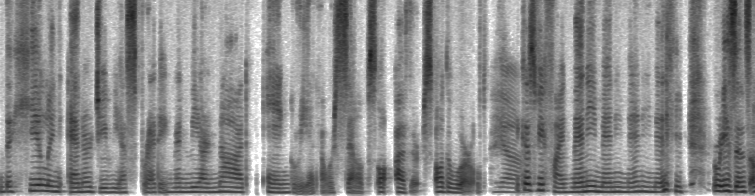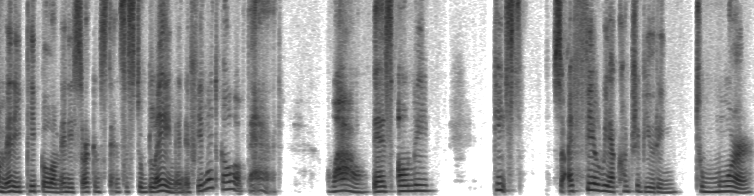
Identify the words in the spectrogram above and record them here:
the healing energy we are spreading when we are not angry at ourselves or others or the world. Yeah. Because we find many, many, many, many reasons or many people or many circumstances to blame. And if we let go of that, wow, there's only peace. So I feel we are contributing to more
